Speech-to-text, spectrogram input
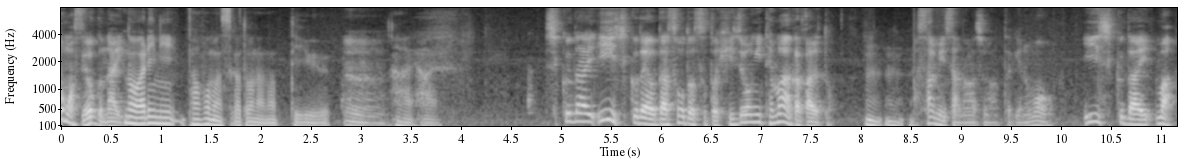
ォーマンス良くない、の割にパフォーマンスがどうなのっていう。うん、はいはい。宿題いい宿題を出そうとすると非常に手間がかかると。うんうんうん。サミーさんの話もあったけどもいい宿題まあ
